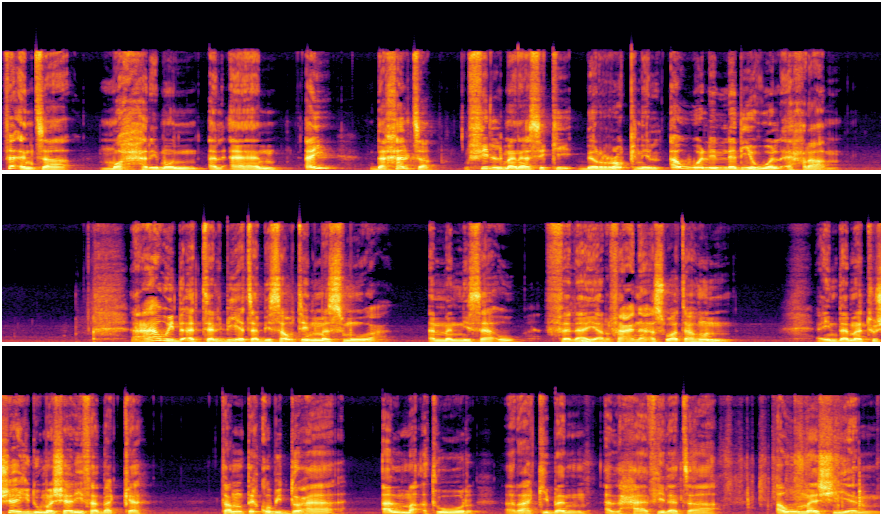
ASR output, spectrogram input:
فأنت محرم الآن أي دخلت في المناسك بالركن الأول الذي هو الإحرام. عاود التلبية بصوت مسموع أما النساء فلا يرفعن أصواتهن. عندما تشاهد مشارف مكة تنطق بالدعاء المأثور راكبا الحافلة أو ماشيا.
